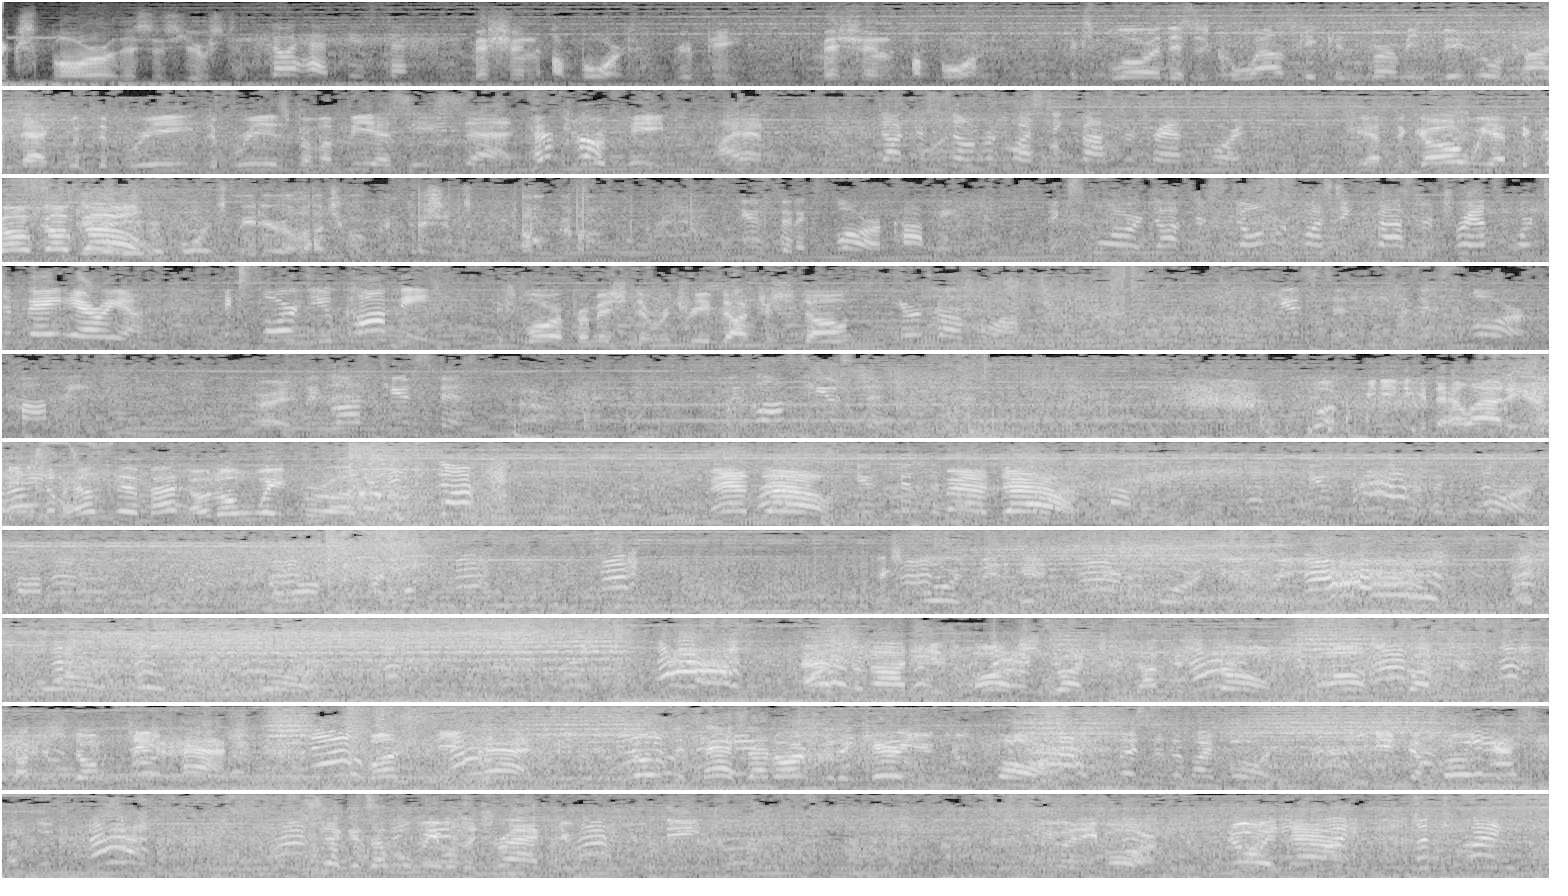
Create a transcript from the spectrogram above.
Explorer, this is Houston. Go ahead, Houston. Mission abort. Repeat. Mission abort. Explorer, this is Kowalski confirming visual contact with debris. Debris is from a BSE sat. Heads To repeat, I have... Dr. Stone requesting faster transport. We have to go, we have to go, go, Kennedy go! reports meteorological conditions. Go, go. Houston, Explorer, copy. Explorer, Dr. Stone requesting faster transport to Bay Area. Explorer, do you copy? Explorer, permission to retrieve Dr. Stone? Your go, Kowalski. Houston, this is Explorer, copy. All right. We've lost Houston. We've lost Houston. Look, we need to get the hell out of here. Need some help there, man? No, don't wait for us. It's stuck! Man down! Houston, this Man is down! Explorer, copy. Houston, this is Explorer, copy. Explorer's been hit. Astronaut is off structure. Dr. Stone is off structure. Dr. Stone, detach. You must detach. If you don't detach, that arm's gonna carry you too far. Listen to my voice. You need to focus. I'm losing seconds, I won't be able to drag you. You need to see you anymore. Do it now. I'm trying.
